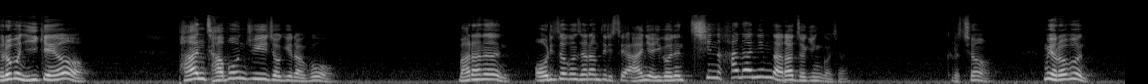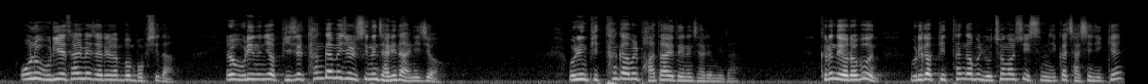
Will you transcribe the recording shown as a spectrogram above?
여러분 이게요 반자본주의적이라고 말하는 어리석은 사람들이 있어요. 아니요, 이거는 친 하나님 나라적인 거죠. 그렇죠? 그럼 여러분 오늘 우리의 삶의 자리를 한번 봅시다. 여러분 우리는요 빚을 탕감해 줄 수 있는 자리는 아니죠. 우리는 빚 탕감을 받아야 되는 자리입니다. 그런데 여러분 우리가 빚 탕감을 요청할 수 있습니까? 자신 있게?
